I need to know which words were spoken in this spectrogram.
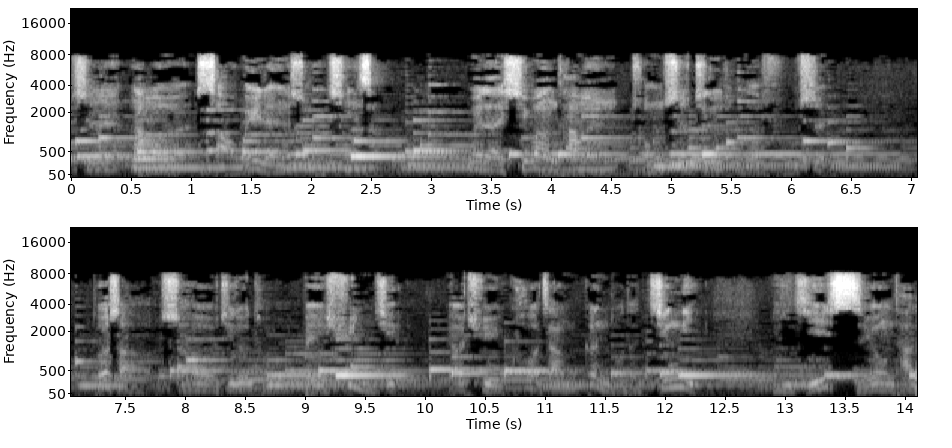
是那么少为人所欣赏。为了希望他们从事基督徒的服饰，多少时候基督徒被训诫要去扩张更多的精力，以及使用他的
